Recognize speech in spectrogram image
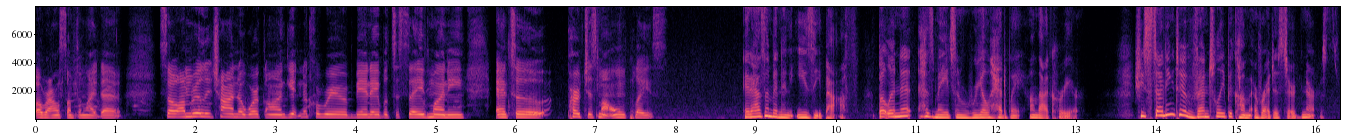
around something like that. So I'm really trying to work on getting a career, being able to save money, and to purchase my own place. It hasn't been an easy path but Lynette has made some real headway on that career. She's studying to eventually become a registered nurse.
